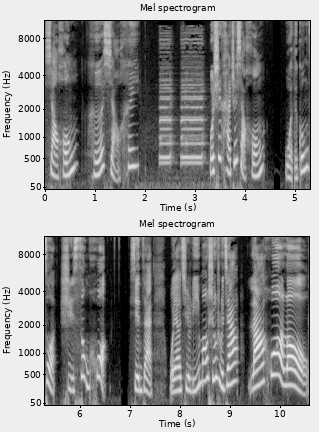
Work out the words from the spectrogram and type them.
小红和小黑，我是卡车小红，我的工作是送货。现在我要去狸猫叔叔家拉货喽。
